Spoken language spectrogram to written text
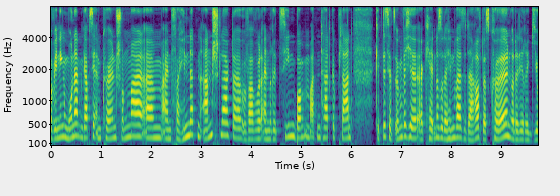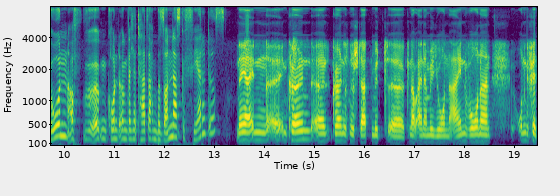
Vor wenigen Monaten gab es ja in Köln schon mal ähm, einen verhinderten Anschlag. Da war wohl ein Rezin-Bombenattentat geplant. Gibt es jetzt irgendwelche Erkenntnisse oder Hinweise darauf, dass Köln oder die Region aufgrund irgendwelcher Tatsachen besonders gefährdet ist? Naja, in, äh, in Köln, äh, Köln ist eine Stadt mit äh, knapp einer Million Einwohnern. Ungefähr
